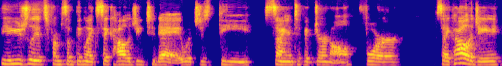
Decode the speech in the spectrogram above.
usually it's from something like psychology today which is the scientific journal for psychology.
